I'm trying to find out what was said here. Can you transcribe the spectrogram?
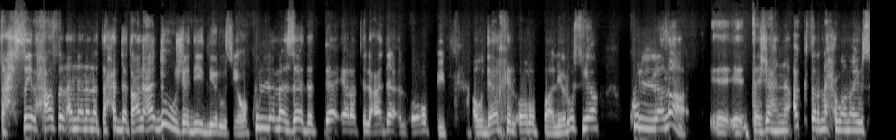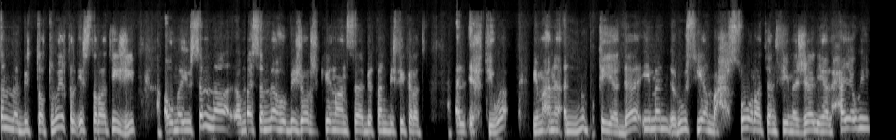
تحصيل حاصل أننا نتحدث عن عدو جديد لروسيا وكلما زادت دائرة العداء الأوروبي أو داخل أوروبا لروسيا كلما اتجهنا أكثر نحو ما يسمى بالتطويق الاستراتيجي أو ما يسمى ما سماه بجورج كينان سابقا بفكرة الاحتواء بمعنى أن نبقي دائما روسيا محصورة في مجالها الحيوي.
